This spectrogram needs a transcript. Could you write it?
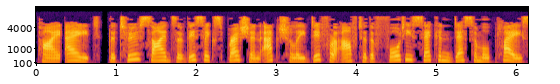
pi 8. The two sides of this expression actually differ after the 42nd decimal place.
